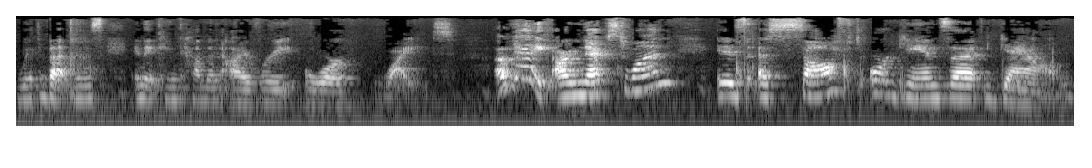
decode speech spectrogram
with buttons and it can come in ivory or white. Okay, our next one is a soft organza gown.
